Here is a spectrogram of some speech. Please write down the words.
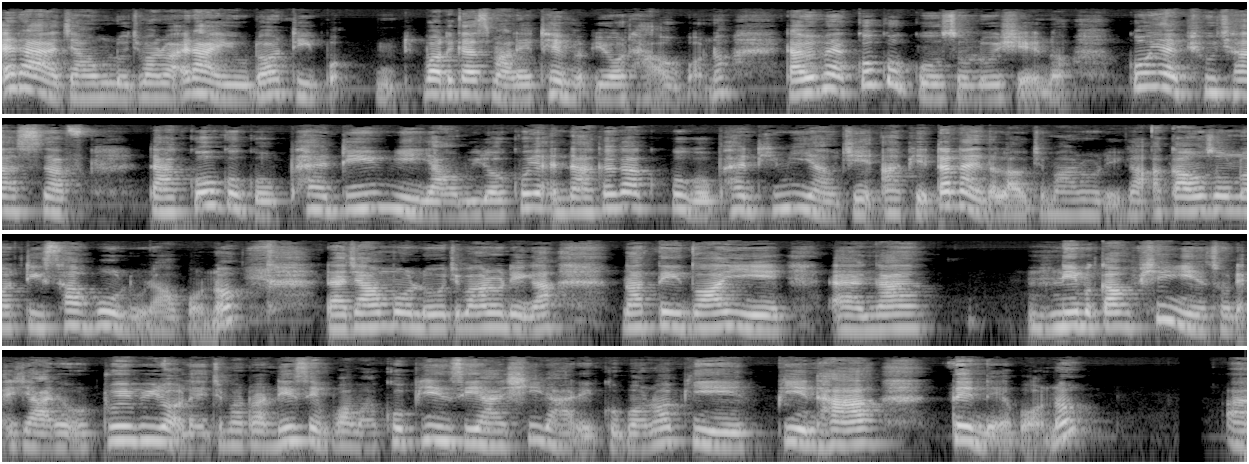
အဲ့ဒါအကြောင်းမလို့ကျမတို့အဲ့ဒါကြီးကိုတော့ဒီ podcast မှာလည်းထည့်မပြောထားဘူးပေါ့နော်ဒါပေမဲ့ကိုကိုကိုဆိုလို့ရှိရင်တော့ကိုယ့်ရဲ့ future self ဒါကိုကိုကိုဖန်တီးမြင်အောင်ပြီးတော့ကိုယ့်ရဲ့အနာဂတ်ကကိုကိုကိုဖန်တီးမြင်အောင်ခြင်းအဖြစ်တက်နိုင်တဲ့လောက်ကျမတို့တွေကအကောင်းဆုံးတော့တိဆောက်ဖို့လိုတာပေါ့နော်ဒါကြောင့်မို့လို့ကျမတို့တွေကငါတည်သွားရင်အဲငါနေမကောင်းဖြစ်ရင်ဆိုတဲ့အရာတွေကိုတွေးပြီးတော့လေကျမတို့ကနေ့စဉ်ဘဝမှာကိုပြင်စရာရှိတာတွေကိုပေါ့နော်ပြင်ပြင်ထားသင့်တယ်ပေါ့နော် အာ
